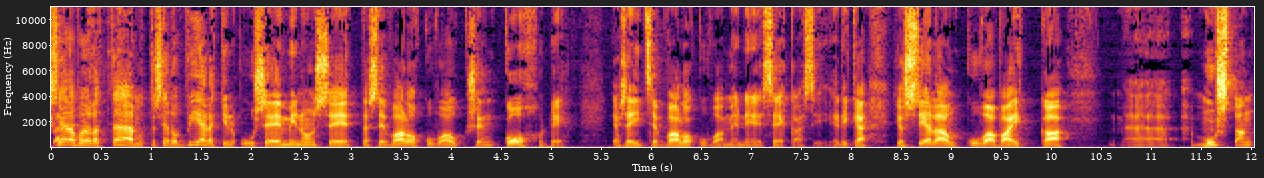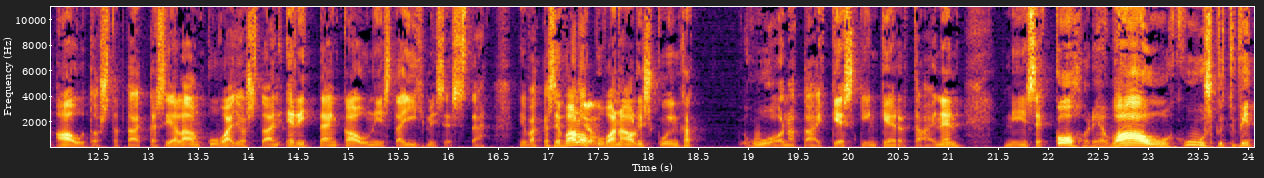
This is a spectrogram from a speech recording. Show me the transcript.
siellä voi olla tämä, mutta siellä on vieläkin useammin on se, että se valokuvauksen kohde ja se itse valokuva menee sekaisin. Eli jos siellä on kuva vaikka Mustang-autosta, tai siellä on kuva jostain erittäin kauniista ihmisestä, niin vaikka se valokuvana Joo. olisi kuinka huono tai keskinkertainen, niin se kohde, wow, 65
